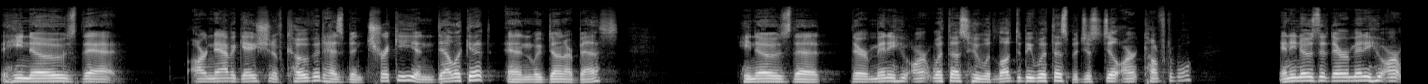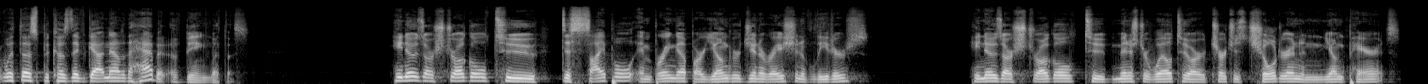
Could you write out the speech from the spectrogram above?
He knows that our navigation of COVID has been tricky and delicate, and we've done our best. He knows that there are many who aren't with us who would love to be with us, but just still aren't comfortable. And he knows that there are many who aren't with us because they've gotten out of the habit of being with us. He knows our struggle to disciple and bring up our younger generation of leaders. He knows our struggle to minister well to our church's children and young parents.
